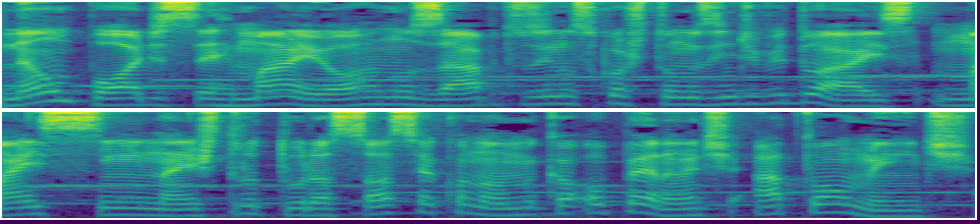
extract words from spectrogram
não pode ser maior nos hábitos e nos costumes individuais, mas sim na estrutura socioeconômica operante atualmente.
